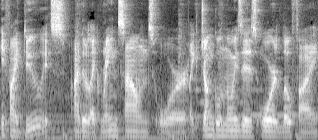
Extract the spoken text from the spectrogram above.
If I do, it's either like rain sounds or like jungle noises or lo-fi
